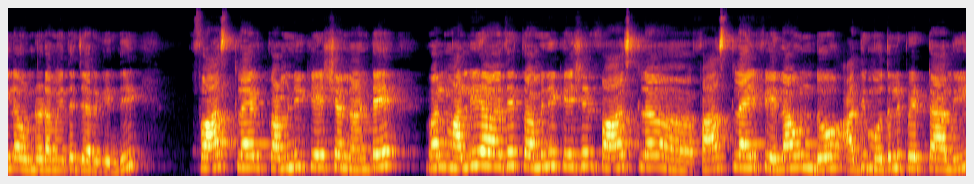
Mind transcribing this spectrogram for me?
ఇలా ఉండడం అయితే జరిగింది. ఫాస్ట్ లైఫ్ కమ్యూనికేషన్ అంటే వాళ్ళు మళ్ళీ అదే కమ్యూనికేషన్ ఫాస్ట్ ఫాస్ట్ లైఫ్ ఎలా ఉందో అది మొదలు పెట్టాలి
